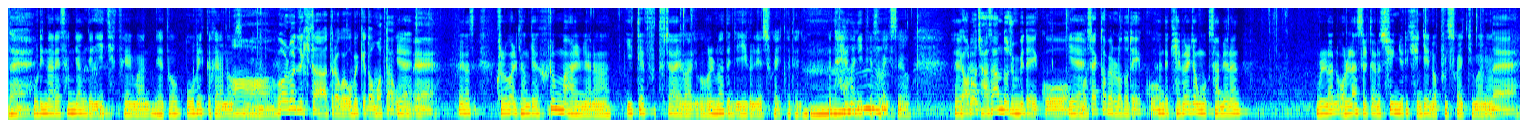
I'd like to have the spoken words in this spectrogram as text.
네. 우리나라에 상장된 ETF만 해도 500개가 넘습니다. 아, 얼마 전에 기사 나왔더라고요. 500개 넘었다고. 예. 예. 그러니까 글로벌 경제 흐름만 알면은 ETF 투자해가지고 얼마든지 이익을 낼 수가 있거든요. 다양한 ETF가 있어요. 예, 음. 여러 자산도 준비돼 있고 예. 뭐 섹터별로도 돼 있고. 근데 개별 종목 사면은 물론 올랐을 때는 수익률이 굉장히 높을 수가 있지만은 네.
